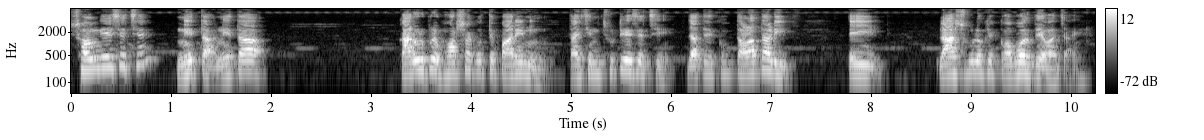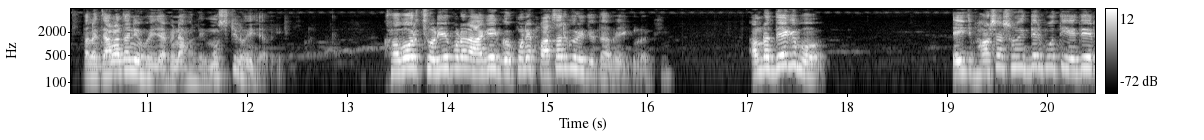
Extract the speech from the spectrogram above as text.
সঙ্গে এসেছে নেতা নেতা কারোর উপরে ভরসা করতে পারেনি। তাই তিনি ছুটে এসেছে, যাতে খুব তাড়াতাড়ি এই লাশগুলোকে কবর দেওয়া যায়। তাহলে জানাজানি হয়ে যাবে না হলে, মুশকিল হয়ে যাবে। খবর ছড়িয়ে পড়ার আগে গোপনে পাচার করে দিতে হবে এগুলোকে। আমরা দেখব এই ভাষা শহীদদের প্রতি এদের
